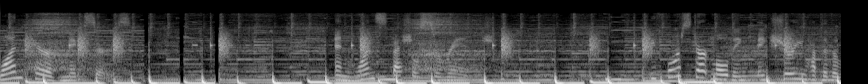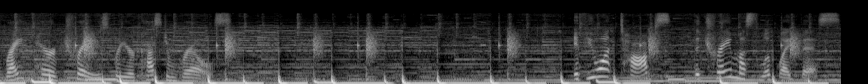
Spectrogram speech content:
one pair of mixers, and one special syringe. Before start molding, make sure you have the right pair of trays for your custom grills. If you want tops, the tray must look like this.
